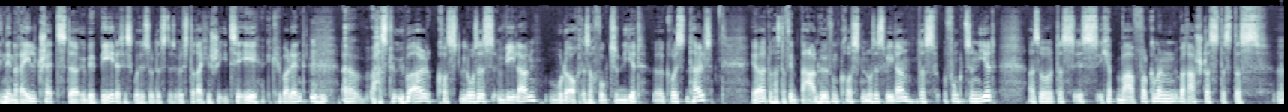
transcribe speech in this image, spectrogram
in den Railchats der ÖBB, das ist quasi so das, das österreichische ICE-Äquivalent, mhm. äh, hast du überall kostenloses WLAN, wo du auch das auch funktioniert äh, größtenteils. Ja, du hast auf den Bahnhöfen kostenloses WLAN, das funktioniert. Also das ist, ich hab, war vollkommen überrascht, dass, dass das äh,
